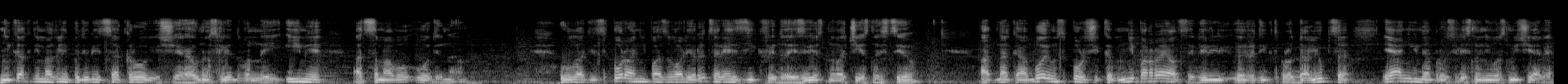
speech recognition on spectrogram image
никак не могли поделить сокровища, унаследованные ими от самого Одина. Уладить спор они позвали рыцаря Зигфрида, известного честностью. Однако обоим спорщикам не понравился вер- вердикт правдолюбца, и они набросились на него с мечами.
